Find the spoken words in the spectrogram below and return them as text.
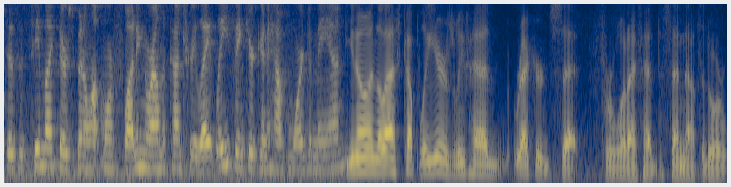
Does it seem like there's been a lot more flooding around the country lately? You think you're going to have more demand? You know, in the last couple of years we've had records set for what I've had to send out the door.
